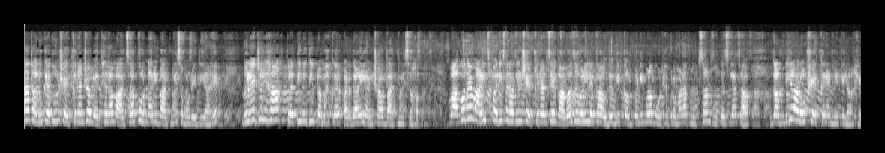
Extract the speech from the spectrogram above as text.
बुलढाणा तालुक्यातून शेतकऱ्यांच्या व्यथेला वाचा फोडणारी बातमी समोर येते आहे. धुळे जिल्हा प्रतिनिधी प्रभाकर अडगाळे यांच्या बातमीसह. वागोदे माळीच परिसरातील शेतकऱ्यांचे गावाजवळील एका औद्योगिक कंपनीमुळे मोठ्या प्रमाणात नुकसान होत असल्याचा गंभीर आरोप शेतकऱ्यांनी केला आहे.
